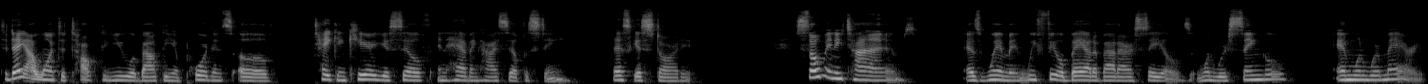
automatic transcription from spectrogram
Today, I want to talk to you about the importance of taking care of yourself and having high self esteem. Let's get started. So many times, as women, we feel bad about ourselves when we're single and when we're married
